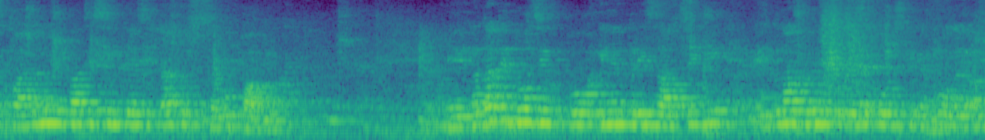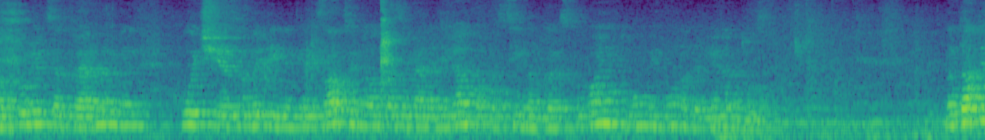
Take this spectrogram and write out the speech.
скважиною 2710, також село Павлівка. Е, Надати дозвіл по інвентаризації. Е, До нас звернувся Лисаковський Микола Анатолій, це фермер. Він хоче зробити інвентаризацію, у нього та земельна ділянка в постійному користуванні, тому ми йому надаємо дозвіл. Надати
